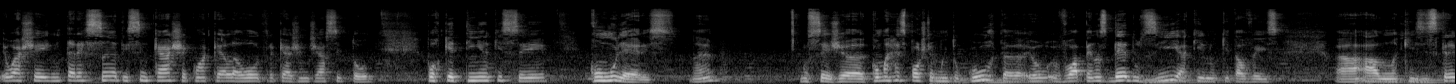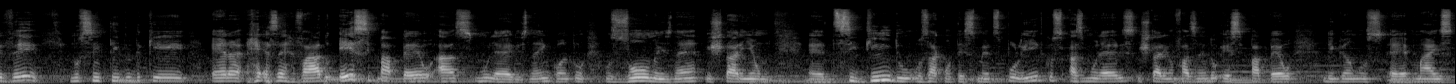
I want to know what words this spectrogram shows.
eu achei interessante e se encaixa com aquela outra que a gente já citou, porque tinha que ser com mulheres, né? Ou seja, como a resposta é muito curta, eu vou apenas deduzir aquilo que talvez a aluna quis escrever, no sentido de que era reservado esse papel às mulheres, né? enquanto os homens né, estariam é, decidindo os acontecimentos políticos, as mulheres estariam fazendo esse papel, digamos, é, mais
